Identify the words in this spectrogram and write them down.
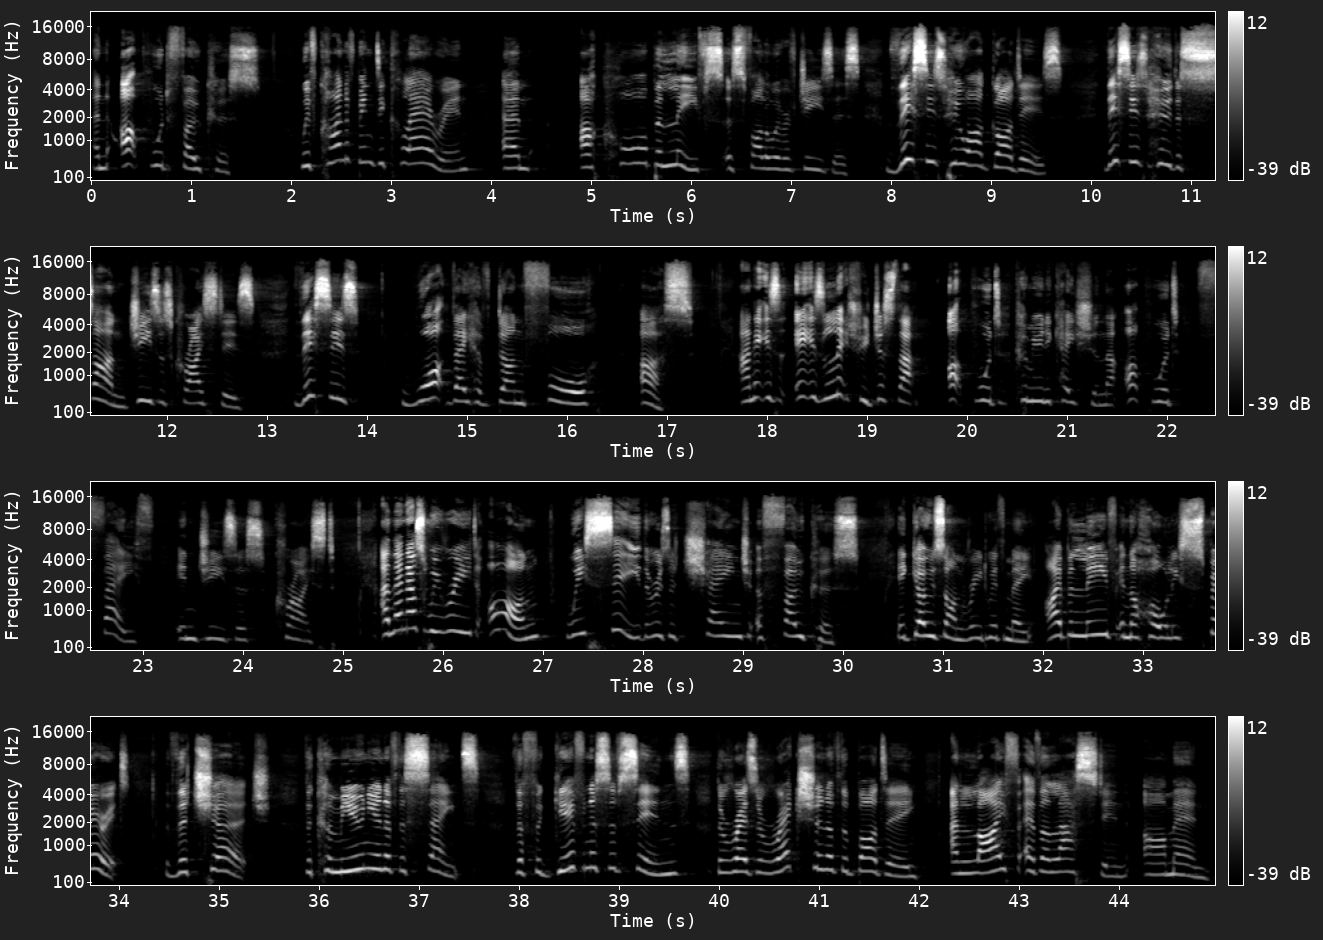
an upward focus. We've kind of been declaring um, our core beliefs as follower of Jesus. This is who our God is. This is who the Son, Jesus Christ, is. This is what they have done for us. And it is, it is literally just that upward communication, that upward faith in Jesus Christ. And then as we read on, we see there is a change of focus. It goes on, read with me. I believe in the Holy Spirit, the church, the communion of the saints, the forgiveness of sins, the resurrection of the body, and life everlasting. Amen.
